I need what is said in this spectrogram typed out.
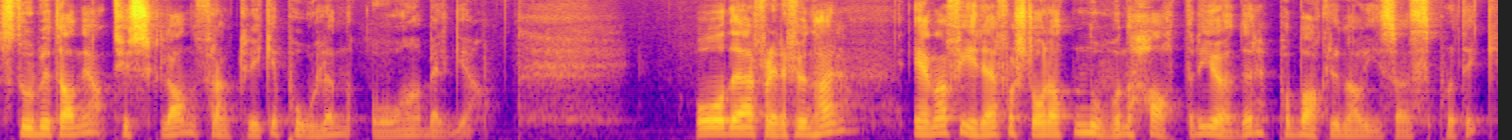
Storbritannia, Tyskland, Frankrike, Polen og Belgia. Og det er flere funn her. Én av fire forstår at noen hater jøder på bakgrunn av Israels politikk.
